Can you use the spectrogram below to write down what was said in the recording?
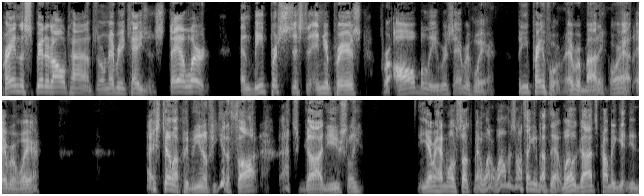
Pray in the Spirit at all times and on every occasion. Stay alert and be persistent in your prayers for all believers everywhere. Who you pray for? Everybody or out everywhere. I just tell my people, you know, if you get a thought, that's God usually. You ever had one of those thoughts, man, why, why was I thinking about that? Well, God's probably getting you,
